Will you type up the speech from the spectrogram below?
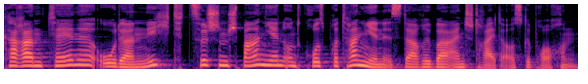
Quarantäne oder nicht, zwischen Spanien und Großbritannien ist darüber ein Streit ausgebrochen.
